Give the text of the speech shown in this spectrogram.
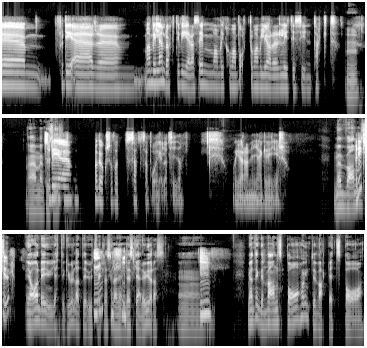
Ehm, för det är, ehm, man vill ändå aktivera sig men man vill komma bort och man vill göra det lite i sin takt. Mm. Men Så det har vi också fått satsa på hela tiden och göra nya grejer. Men, Vans, Men det är kul. Ja, det är ju jättekul att det utvecklas hela tiden. Det ska det ju göras. Eh, Mm. Men jag tänkte, Vans spa har ju inte varit ett spa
